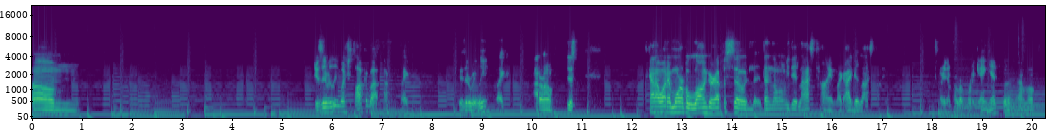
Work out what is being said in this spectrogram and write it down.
Um. is there really much to talk about? Like, is there really? Like, I don't know. Just kind of wanted more of a longer episode than the one we did last time, like I did last time. I mean, I'm probably again yet, but I don't know.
